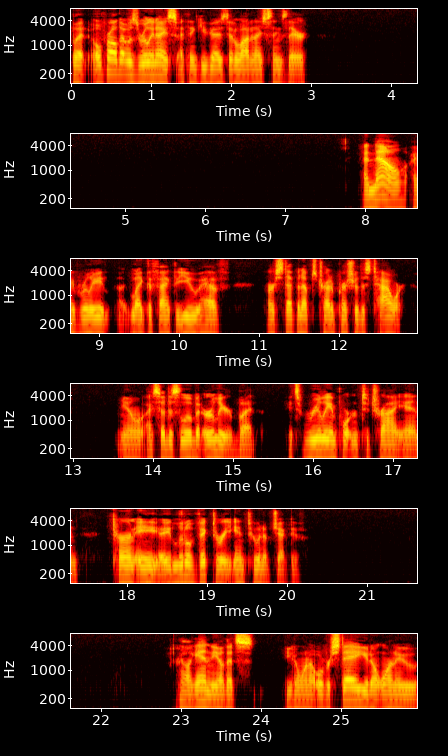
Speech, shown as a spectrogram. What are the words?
But overall, that was really nice. I think you guys did a lot of nice things there. And now, I really like the fact that you have are stepping up to try to pressure this tower. You know, I said this a little bit earlier, but it's really important to try and turn a, a little victory into an objective. Now again, you know, that's, you don't want to overstay, you don't want to,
